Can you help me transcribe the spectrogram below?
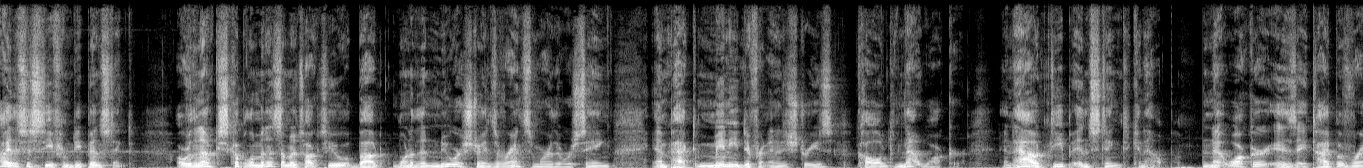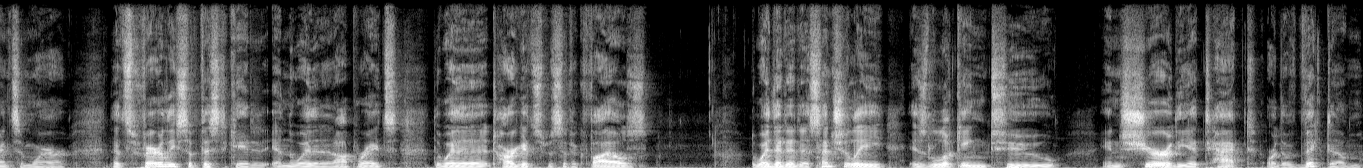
Hi, this is Steve from Deep Instinct. Over the next couple of minutes, I'm going to talk to you about one of the newer strains of ransomware that we're seeing impact many different industries called NetWalker and how Deep Instinct can help. NetWalker is a type of ransomware that's fairly sophisticated in the way that it operates, the way that it targets specific files, the way that it essentially is looking to ensure the attacked or the victim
